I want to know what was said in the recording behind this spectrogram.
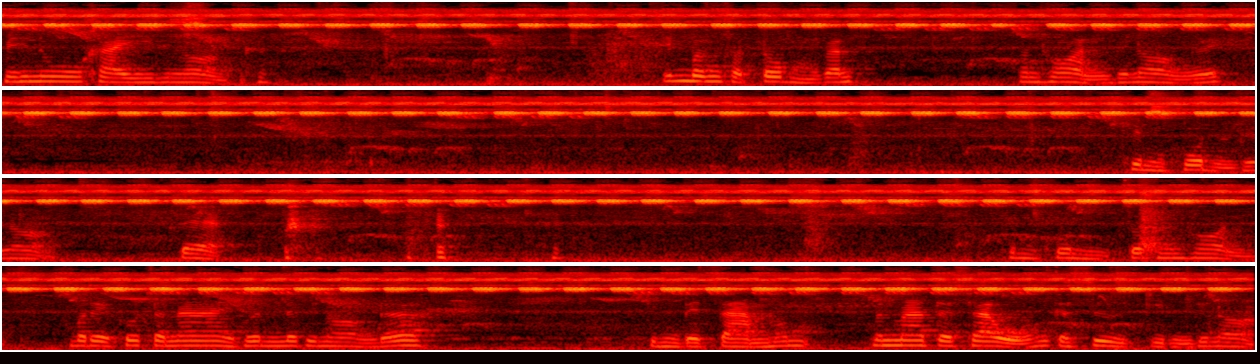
เมนูไข่พี่น้องกินเบิ้งข้าวต้มกันมันห่อนพี่น้องเลยเข้มข้นพี่น้องแซ่บเข้มข้นต้มห่อนๆบ่ได้โฆษณาให้เพิ่อนเด้อพี่น้องเด้อ กินไปตามเขามันมาแต่เศร้ามันก็ซื้อกินพี่น้อง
